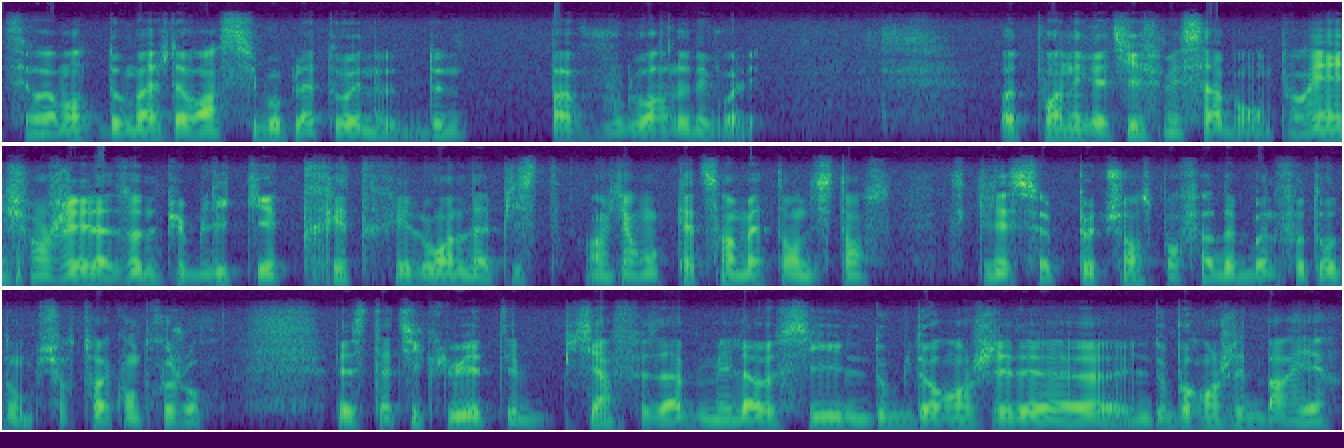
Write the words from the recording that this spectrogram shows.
C'est vraiment dommage d'avoir un si beau plateau et de ne pas vouloir le dévoiler. Autre point négatif, mais ça, bon, on peut rien y changer, la zone publique est très très loin de la piste, environ 400 mètres en distance, ce qui laisse peu de chance pour faire de bonnes photos, donc surtout à contre-jour. Et le statique, lui, était bien faisable, mais là aussi, une double, rangée de, une double rangée de barrières,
